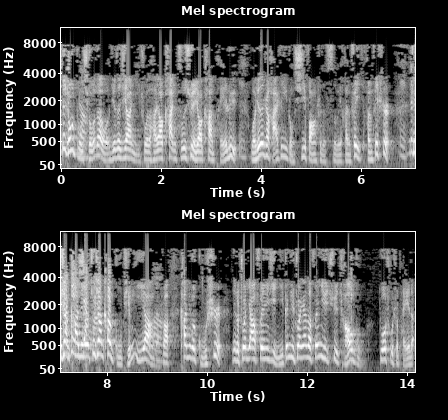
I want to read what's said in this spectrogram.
这种赌球呢，我觉得就像你说的，还要看资讯，要看赔率。我觉得这还是一种西方式的思维，很费很费事。就像看那个，就像看股评一样的是吧？看那个股市，那个专家分析，你根据专家的分析去炒股，多数是赔的。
